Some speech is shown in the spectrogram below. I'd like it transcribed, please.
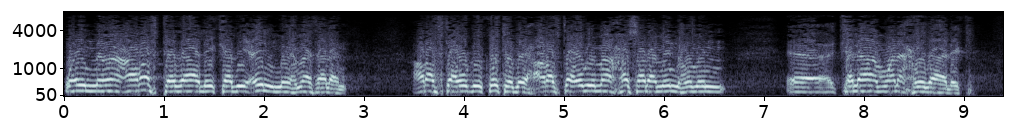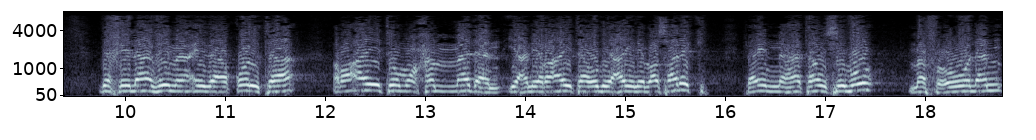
وإنما عرفت ذلك بعلمه مثلا. عرفته بكتبه عرفته بما حصل منه من آه، كلام ونحو ذلك. بخلاف ما إذا قلت رأيت محمدا يعني رأيته بعين بصرك فإنها تنصب مفعولا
